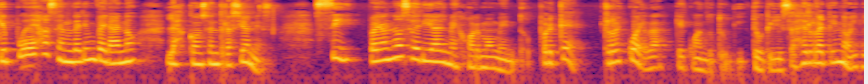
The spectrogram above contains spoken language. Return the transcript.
¿Que puedes ascender en verano las concentraciones? Sí, pero no sería el mejor momento. ¿Por qué? Recuerda que cuando tú te utilizas el retinol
